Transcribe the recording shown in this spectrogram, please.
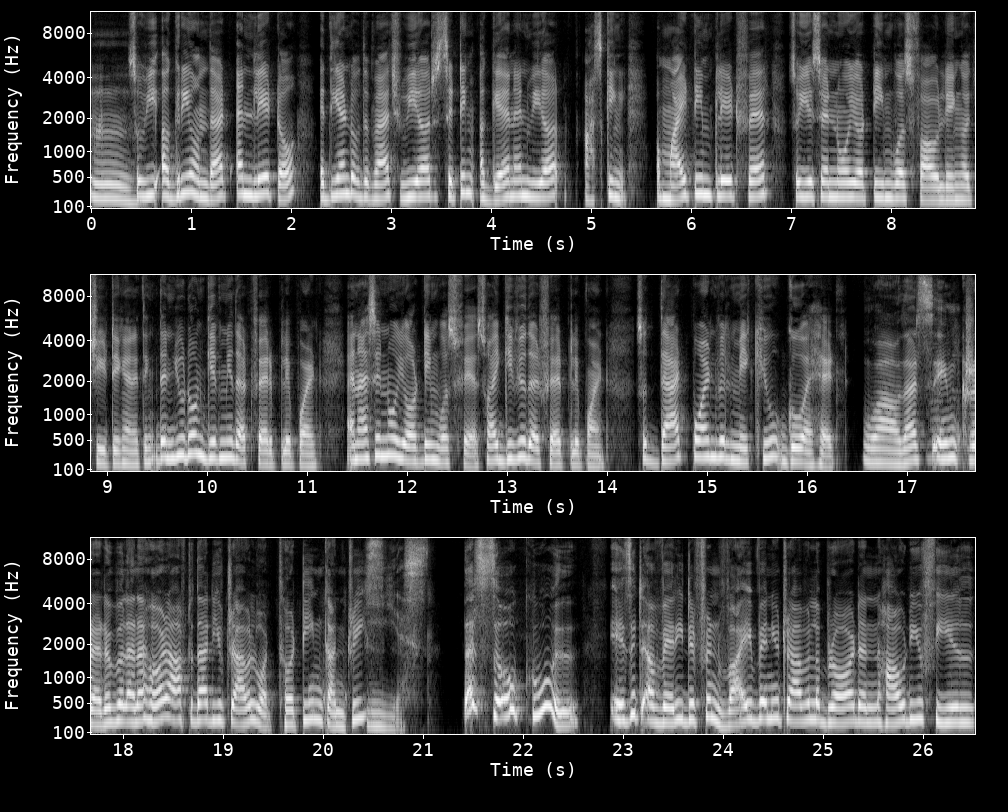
Mm. So we agree on that. And later, at the end of the match, we are sitting again and we are asking, my team played fair. So you say, no, your team was fouling or cheating, anything. Then you don't give me that fair play point. And I say, no, your team was fair. So I give you that fair play point. So that point will make you go ahead. Wow, that's incredible. And I heard after that you traveled, what, 13 countries? Yes. That's so cool. Is it a very different vibe when you travel abroad? And how do you feel?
